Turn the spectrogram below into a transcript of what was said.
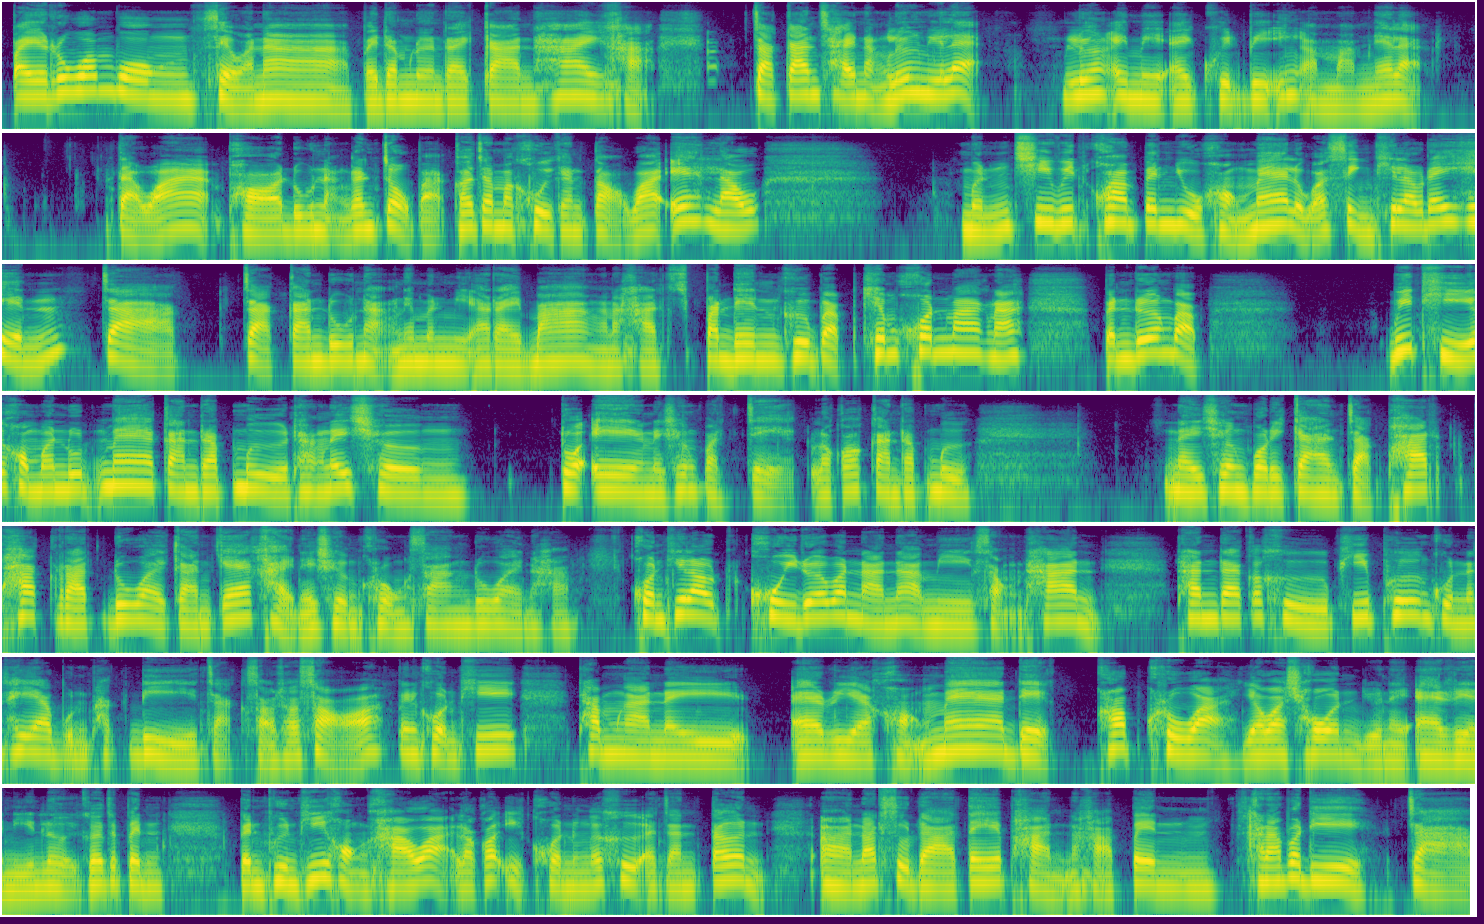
ไปร่วมวงเสวนาไปดำเนินรายการให้ค่ะ จากการฉายหนังเรื่องนี้แหละ เรื่อง I May I Quit Being a Mom เนี่ยแหละ แต่ว่าพอดูหนังกันจบอะก็จะมาคุยกันต่อว่า เอ๊ะแล้วเหมือนชีวิตความเป็นอยู่ของแม่หรือว่าสิ่งที่เราได้เห็นจากจากการดูหนังเนี่ยมันมีอะไรบ้างนะคะ ประเด็นคือแบบเข้มข้นมากนะ เป็นเรื่องแบบวิถีของมนุษย์แม่การรับมือทั้งในเชิงตัวเองในเชิงปัจเจก แล้วก็การรับมือ ในเชิงบริการจากภาคภาครัฐด้วย การแก้ไขในเชิงโครงสร้างด้วยนะคะ คนที่เราคุยด้วยวันนั้นน่ะมีสองท่าน ท่านแรกก็คือพี่พึ่งคุณนัทยาบุญพักดีจากสชสเป็นคนที่ทำงานในแอเรียของแม่เด็กครอบครัวเยาวชนอยู่ในแอเรียนี้เลย ก็จะเป็นเป็นพื้นที่ของเขาอะแล้วก็อีกคนหนึ่งก็คืออาจารย์เติ้ลนัทสุดาเต้พันธ์นะคะ เป็นคณะบดีจาก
